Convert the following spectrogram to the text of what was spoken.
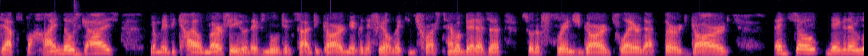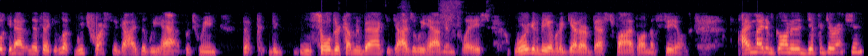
depth behind those guys you know, maybe Kyle Murphy, who they've moved inside to guard. Maybe they feel they can trust him a bit as a sort of fringe guard player, that third guard. And so maybe they're looking at it and they're thinking, look, we trust the guys that we have between the, the Solder coming back, the guys that we have in place. We're going to be able to get our best five on the field. I might have gone in a different direction,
